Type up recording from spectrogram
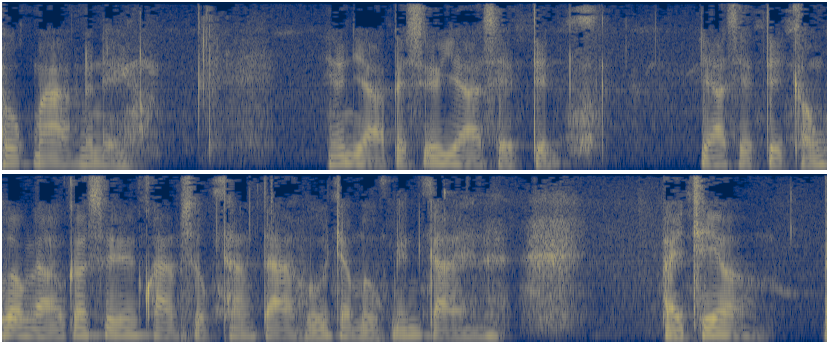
ทุกข์มากนั่นเองงั้นอย่าไปซื้อยาเสพติด ยาเสพติดของพวกเราก็ซื้อความสุขทางตาหูจมูกลิ้นกายนะไปเที่ยวไป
